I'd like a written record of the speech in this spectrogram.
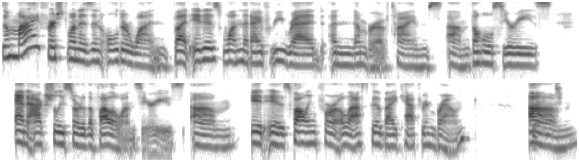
so my first one is an older one but it is one that i've reread a number of times um, the whole series and actually sort of the follow-on series. Um, it is Falling for Alaska by Cathryn Brown. Right. Um,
